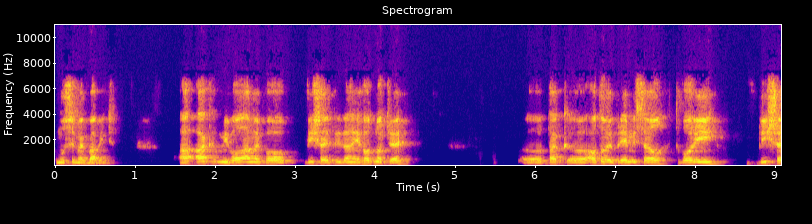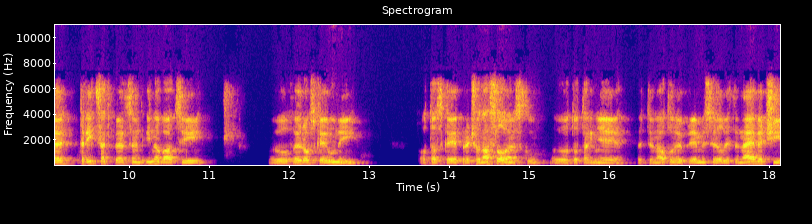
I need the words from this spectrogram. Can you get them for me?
musíme baviť. A ak my voláme po vyššej pridanej hodnote, tak automobilový priemysel tvorí vyše 30 inovácií v Európskej únii. Otázka je, prečo na Slovensku to tak nie je. Ten automobilový priemysel je ten najväčší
